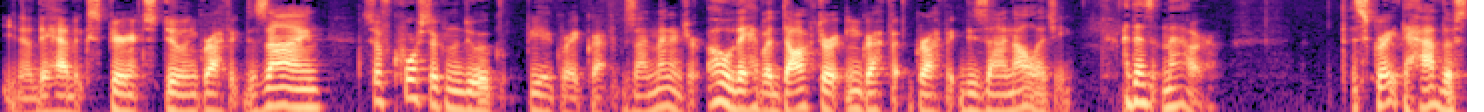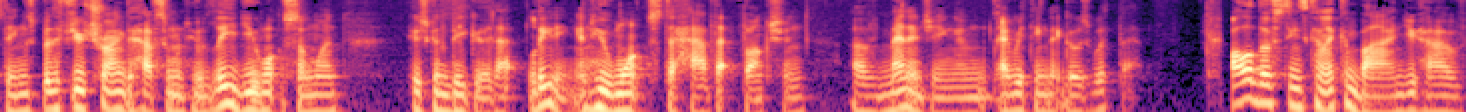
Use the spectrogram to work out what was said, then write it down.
you know, they have experience doing graphic design, so of course they're going to do a, be a great graphic design manager. Oh, they have a doctorate in graphic graphic designology. It doesn't matter it's great to have those things, but if you're trying to have someone who lead, you want someone who's going to be good at leading and who wants to have that function of managing and everything that goes with that. All of those things kind of combined, you have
